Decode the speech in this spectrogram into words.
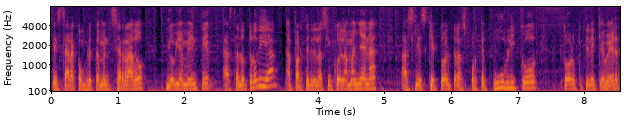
estará completamente cerrado y obviamente hasta el otro día, a partir de las 5 de la mañana, así es que todo el transporte público, todo lo que tiene que ver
